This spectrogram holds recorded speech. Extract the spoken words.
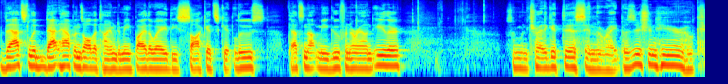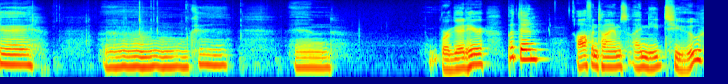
that's that happens all the time to me. By the way, these sockets get loose. That's not me goofing around either. So I'm gonna try to get this in the right position here. Okay. Um, okay. And we're good here. But then oftentimes I need to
